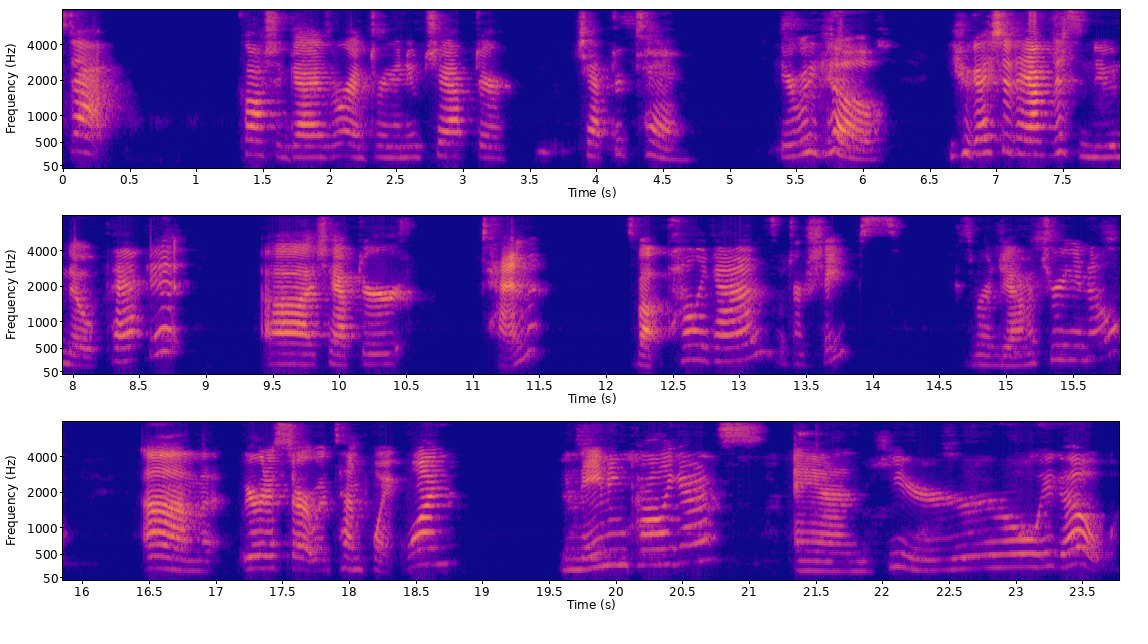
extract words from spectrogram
Stop! Caution, guys, we're entering a new chapter. Chapter 10. Here we go. You guys should have this new note packet. Uh, chapter 10. It's about polygons, which are shapes, because we're in geometry, you know. Um, we're going to start with 10.1, naming polygons, and here we go.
